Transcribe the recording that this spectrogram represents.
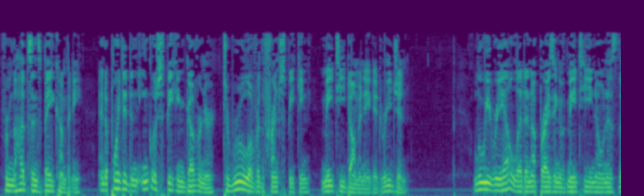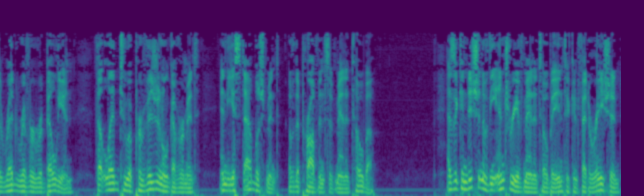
from the Hudson's Bay Company and appointed an English-speaking governor to rule over the French-speaking Métis-dominated region. Louis Riel led an uprising of Métis known as the Red River Rebellion that led to a provisional government and the establishment of the province of Manitoba. As a condition of the entry of Manitoba into Confederation,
